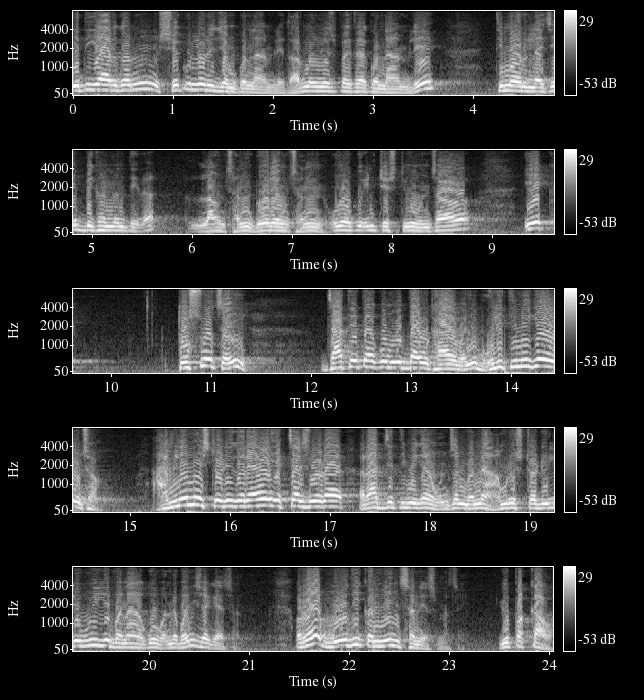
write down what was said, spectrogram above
यति याद गर्नु सेकुलरिजमको नामले धर्मनिरपेक्षताको नामले तिमीहरूलाई चाहिँ विखण्डनतिर लाउँछन् डोर्याउँछन्। उनीहरूको इन्ट्रेस्ट त्यो हुन्छ। एक दोस्रो चाहिँ जातीयताको मुद्दा उठायो भने भोलि तिमीकै आउँछ हामीले नै स्टडी गरे हो एकचालिसवटा राज्य तिमी कहाँ हुन्छन् भन्ने हाम्रो स्टडीले उहिले बनाएको भनेर भनिसकेका छन्। र मोदी कन्भिन्स छन् यसमा चाहिँ। यो पक्का हो।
